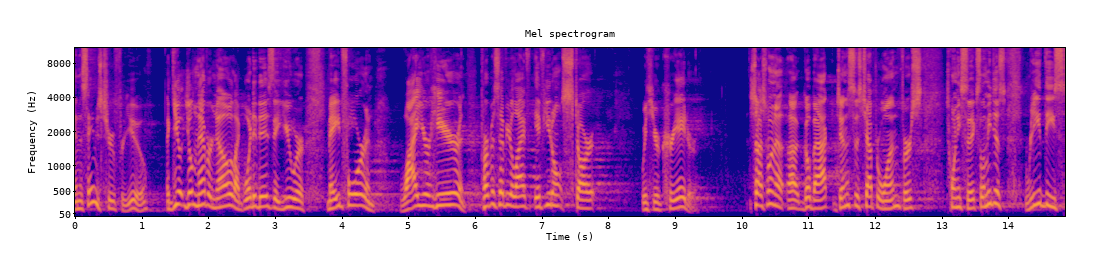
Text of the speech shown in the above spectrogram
And the same is true for you. Like, you'll, you'll never know, like, what it is that you were made for and why you're here and purpose of your life if you don't start with your creator. So I just want to uh, go back, Genesis chapter 1, verse 26. Let me just read these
